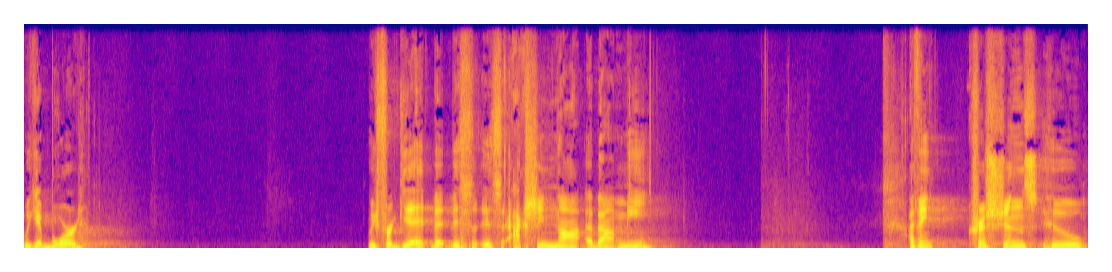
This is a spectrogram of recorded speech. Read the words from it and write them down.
We get bored. We forget that this is actually not about me. I think Christians who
